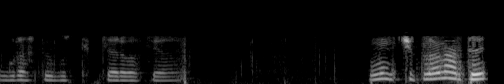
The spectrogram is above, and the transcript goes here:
Uğraştığımız tiplere bak ya. Oğlum çık lan artık.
